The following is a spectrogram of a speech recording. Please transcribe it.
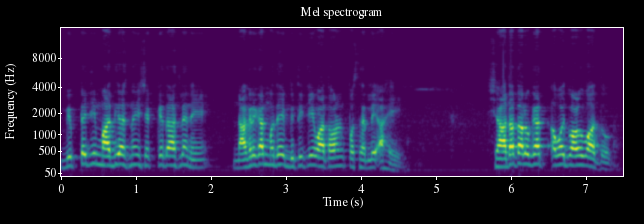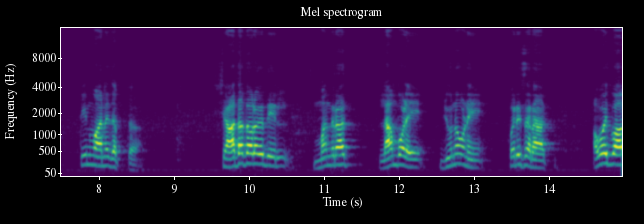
बिबट्याची मादी असण्याची शक्यता असल्याने नागरिकांमध्ये भीतीचे वातावरण पसरले आहे. शहादा तालुक्यात अवैध वाळू वाहतूक तीन वाहने जप्त. शहादा तालुक्यातील मंदरात लांबोळे जुनवणे परिसरात अवैध वा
